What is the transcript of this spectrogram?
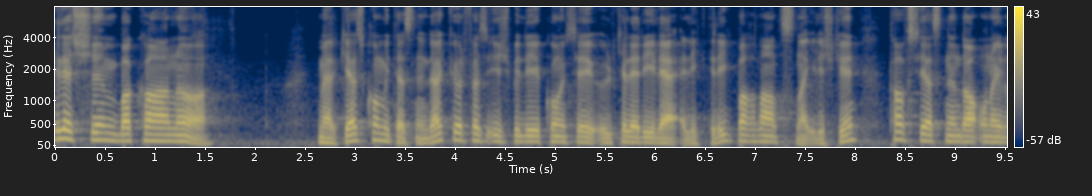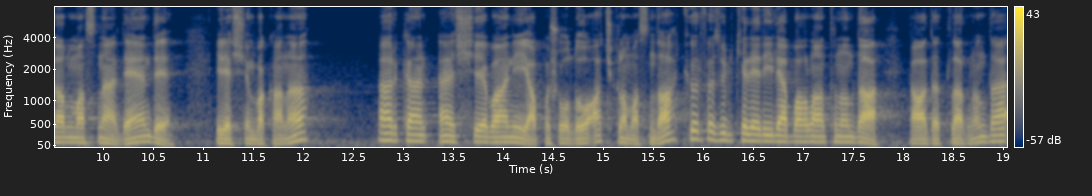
İletişim Bakanı Merkez Komitesi'nde Körfez İşbirliği Konseyi ülkeleriyle elektrik bağlantısına ilişkin tavsiyesinin de onaylanmasına değindi. İletişim Bakanı Erkan Eşşebani yapmış olduğu açıklamasında Körfez ülkeleriyle bağlantının da adetlerinin de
